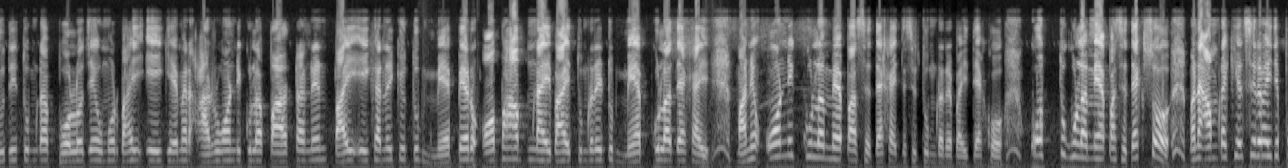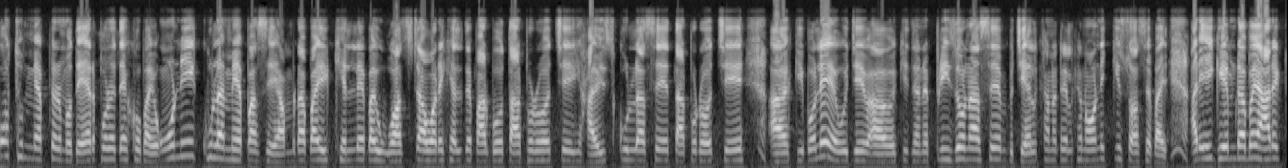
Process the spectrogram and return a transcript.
যদি তোমরা বলো যে, ওমর ভাই, এই গেমের আরও অনেকগুলা পার্টটা নেন ভাই, এখানে কিন্তু ম্যাপের অভাব নাই ভাই। তোমরা একটু ম্যাপগুলা দেখাই। মানে অনেকগুলা ম্যাপ আছে, দেখাইতেছি তোমরা রে ভাই, দেখো। কতগুলা ম্যাপ আছে, দেখছ? মানে আমরা খেলছিলাম এই যে প্রথম ম্যাপটার মধ্যে। এরপরে দেখো ভাই, অনেকগুলা ম্যাপ আছে। আমরা ভাই খেললে ভাই ওয়াচ টাওয়ারে খেলতে পারব। তারপর হচ্ছে হাই স্কুল আছে। তারপর হচ্ছে কি বলে? ওই যে কি জানে প্রিজন আছে জেলখানা টেলখানা অনেক কিছু আছে ভাই। আর এই গেমটা ভাই আরেকটা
